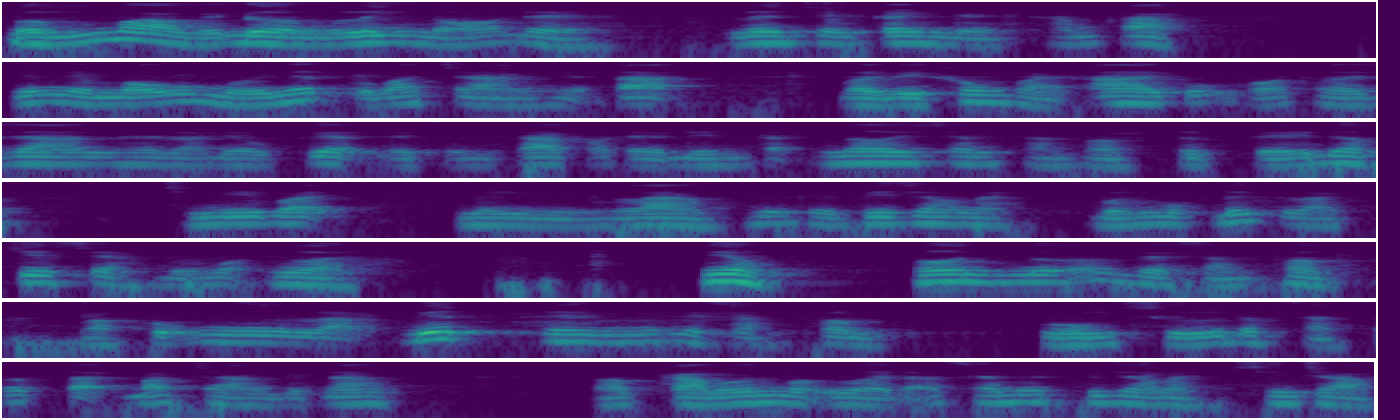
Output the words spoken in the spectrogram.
bấm vào cái đường link đó để lên trên kênh để tham khảo những cái mẫu mới nhất của bát tràng hiện tại. Bởi vì không phải ai cũng có thời gian hay là điều kiện để chúng ta có thể đến tận nơi xem sản phẩm thực tế được. Chính vì vậy mình làm những cái video này với mục đích là chia sẻ với mọi người hiểu hơn nữa về sản phẩm và cũng như là biết thêm những cái sản phẩm gốm sứ được sản xuất tại Bát Tràng Việt Nam. Đó, cảm ơn mọi người đã xem hết video này. Xin chào.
